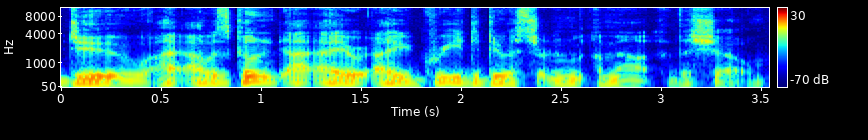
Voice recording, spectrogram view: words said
do. I, I was going. I, I agreed to do a certain amount of the show,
